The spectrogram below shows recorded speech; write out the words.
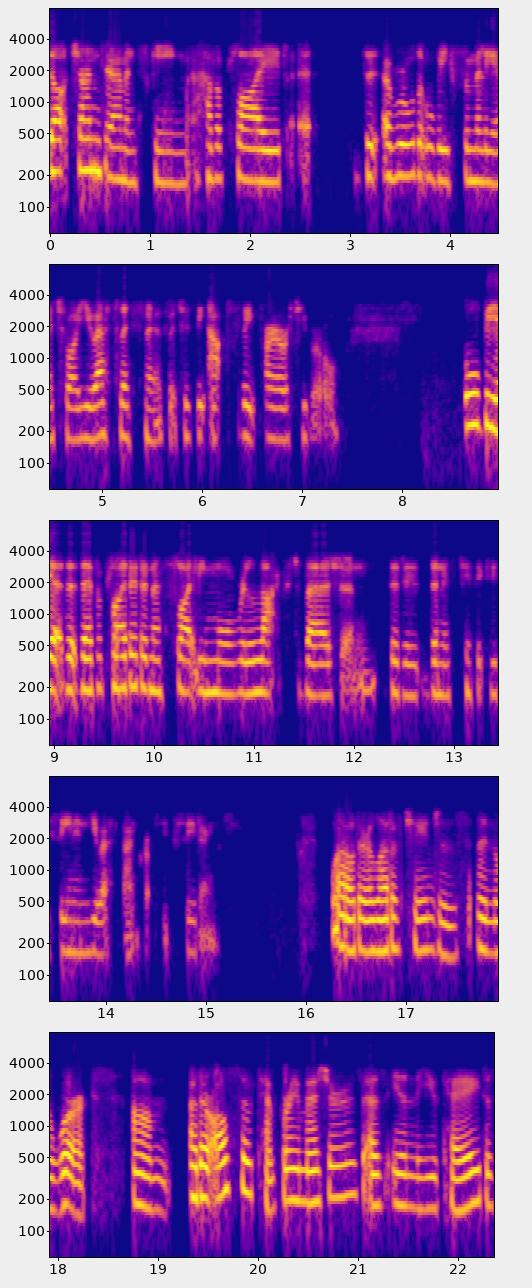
Dutch and German scheme have applied uh, a rule that will be familiar to our US listeners, which is the absolute priority rule albeit that they've applied it in a slightly more relaxed version is, than is typically seen in US bankruptcy proceedings. Wow, there are a lot of changes in the works. Um, are there also temporary measures, as in the UK, to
